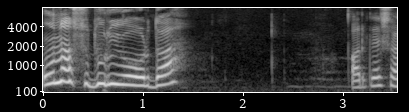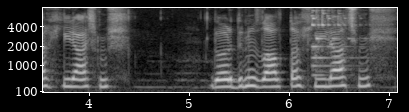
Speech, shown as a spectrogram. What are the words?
O nasıl duruyor orada? Arkadaşlar hile açmış. Gördüğünüz altta hile açmış.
